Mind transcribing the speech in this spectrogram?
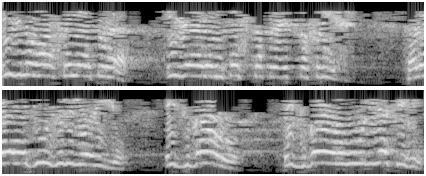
إذنها صماتها إذا لم تستطع التصريح. فلا يجوز للولي إجبار إجبار موليته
